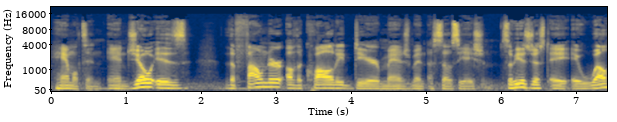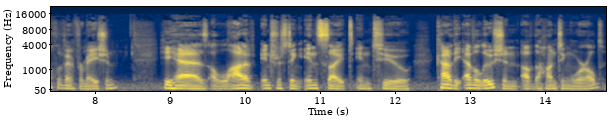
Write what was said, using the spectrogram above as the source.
Hamilton. And Joe is the founder of the Quality Deer Management Association. So he is just a, a wealth of information. He has a lot of interesting insight into kind of the evolution of the hunting world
